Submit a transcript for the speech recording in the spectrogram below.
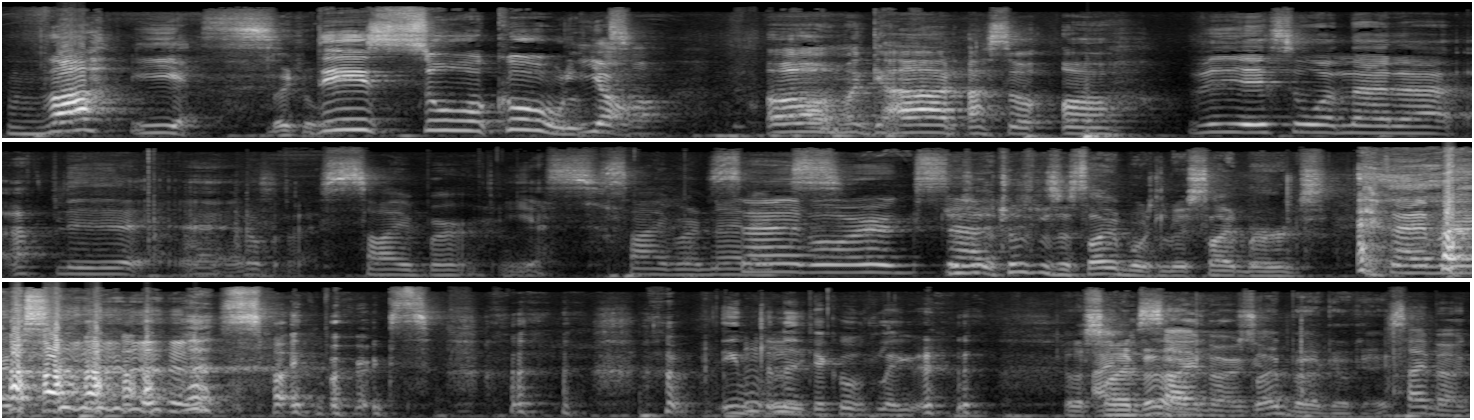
Va? Yes. Det är coolt. Det är så coolt! Ja, Oh my god, alltså oh. vi är så nära att bli eh, robotar. Cyber. Yes. Cybernetics. Cyborgs. Jag trodde- du skulle säga cyborgs eller cybergs. Cyborgs. Cyborgs. Inte lika coolt längre. Eller cyberg. cyborg. Cyberg, okej. Cybug.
